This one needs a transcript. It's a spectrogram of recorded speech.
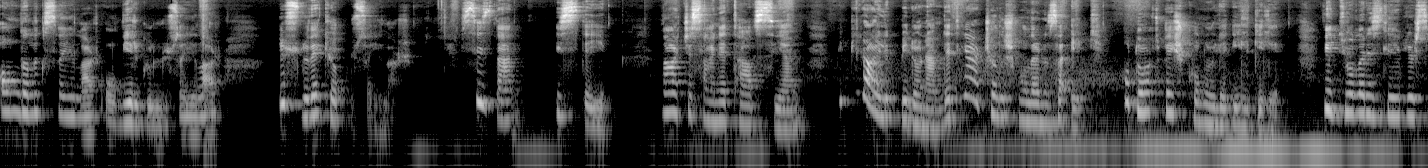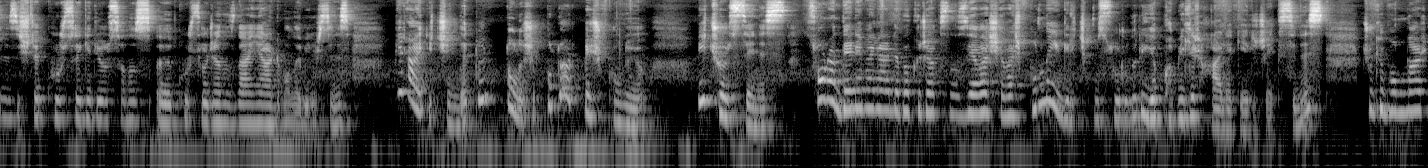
Ondalık sayılar, o virgüllü sayılar, üslü ve köklü sayılar. Sizden isteğim, naçizane tavsiyem bir aylık bir dönemde diğer çalışmalarınıza ek. Bu 4-5 konuyla ilgili videolar izleyebilirsiniz. İşte kursa gidiyorsanız e, kurs hocanızdan yardım alabilirsiniz. Bir ay içinde dönüp dolaşıp bu 4-5 konuyu bir çözseniz sonra denemelerde bakacaksınız yavaş yavaş bununla ilgili çıkmış soruları yapabilir hale geleceksiniz. Çünkü bunlar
